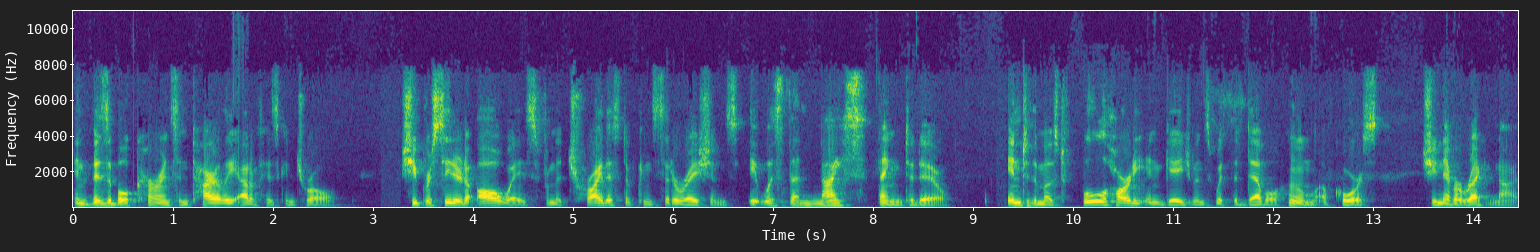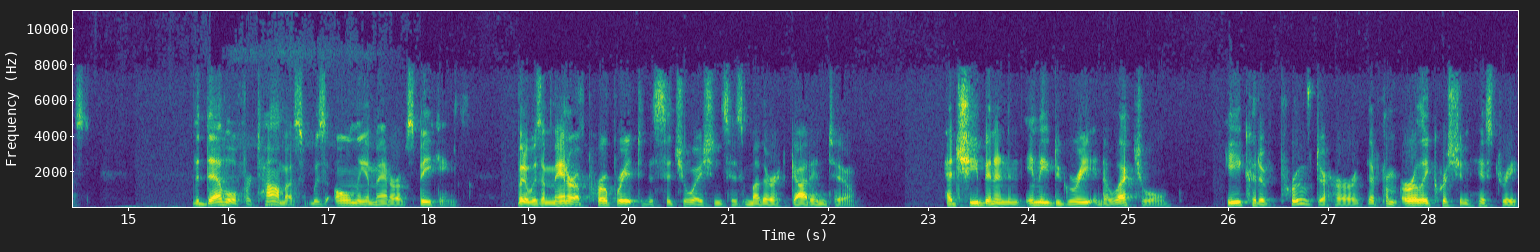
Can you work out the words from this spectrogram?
invisible currents entirely out of his control. She proceeded always from the tritest of considerations. It was the nice thing to do, into the most foolhardy engagements with the devil, whom, of course, she never recognized. The devil, for Thomas, was only a manner of speaking, but it was a manner appropriate to the situations his mother had got into. Had she been in any degree intellectual, he could have proved to her that from early Christian history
